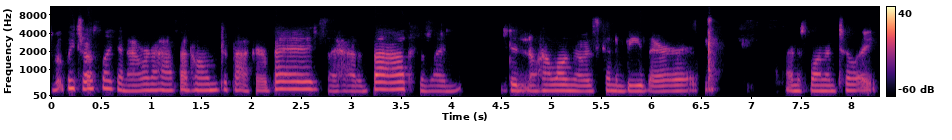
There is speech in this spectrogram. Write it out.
but we chose like an hour and a half at home to pack our bags. I had a bath because I didn't know how long I was going to be there. I just wanted to like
